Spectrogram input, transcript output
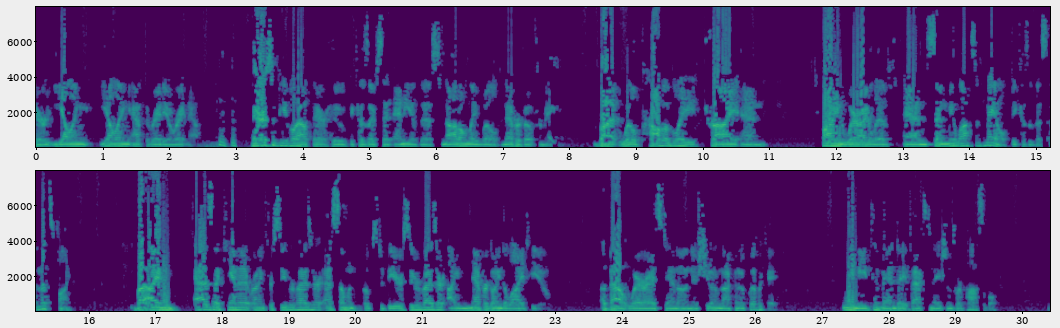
they're yelling yelling at the radio right now. there are some people out there who, because I've said any of this, not only will never vote for me, but will probably try and find where I live and send me lots of mail because of this, and that's fine. But I'm as a candidate running for supervisor, as someone who hopes to be your supervisor, I'm never going to lie to you about where I stand on an issue. I'm not going to equivocate. We need to mandate vaccinations where possible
